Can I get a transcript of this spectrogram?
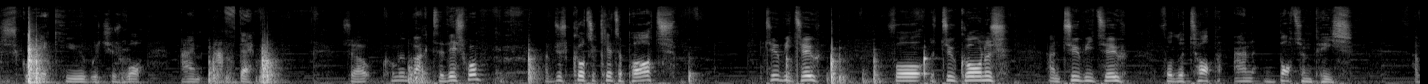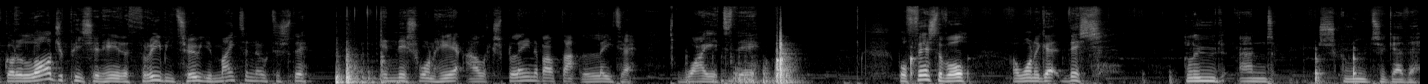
square cube which is what I'm after so coming back to this one I've just cut a kit of parts 2b2 for the two corners and 2b2 for the top and bottom piece I've got a larger piece in here, the 3B2. You might have noticed it in this one here. I'll explain about that later, why it's there. But first of all, I want to get this glued and screwed together.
